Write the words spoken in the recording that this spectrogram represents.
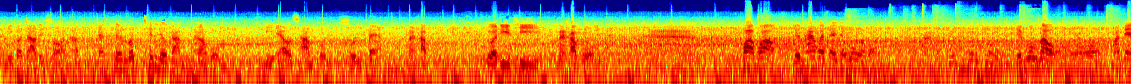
อันนี้ก็เจ้าที่สอนครับจะเทิร์นรถเช่นเดียวกันนะครับผม มี L 3 6 0 8นะครับ ตัว DT นะครับผมอ่าพ่อพ่อเดินทางมาแต่จังหวัดแล้วพ่อเดี๋ยวมันเข้าเจ็ดโมงเช้าอ๋อมาแต่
